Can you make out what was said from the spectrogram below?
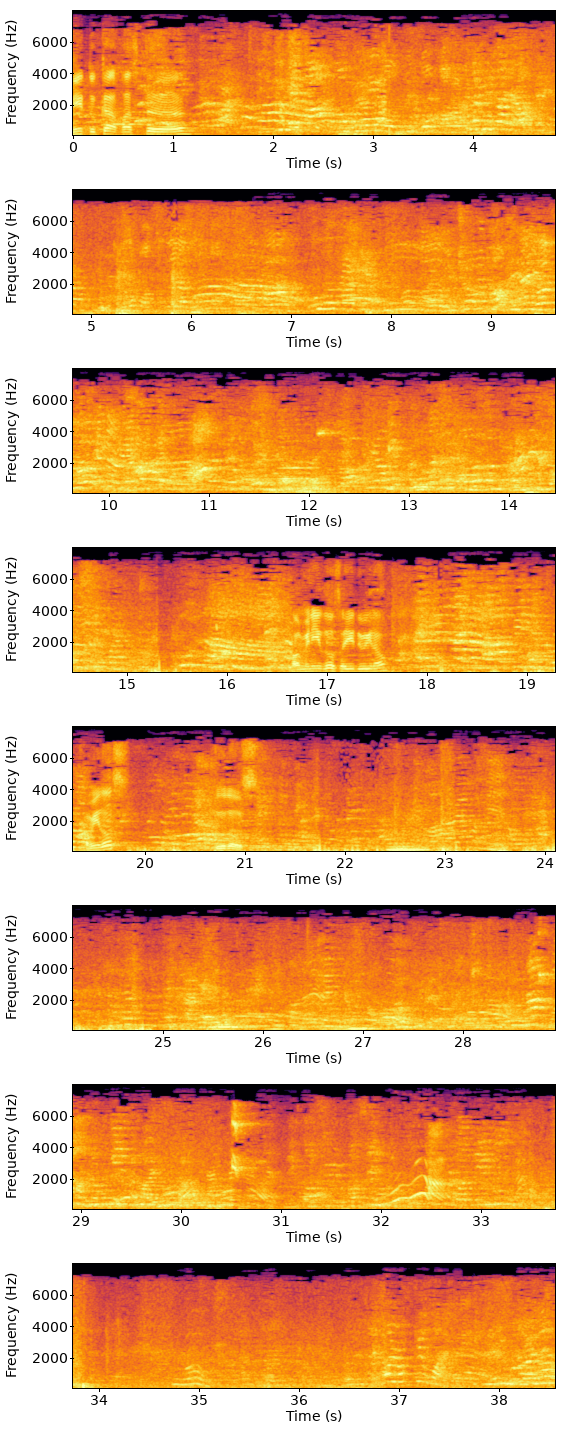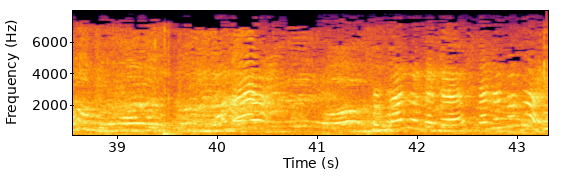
Ni tukar faster. How many those are you doing now? How many those? Two those.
